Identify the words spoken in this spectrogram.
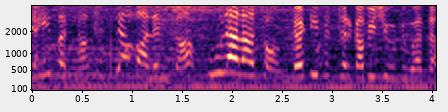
यही पर ना विद्या बालन का उलाला सॉन्ग डर्टी पिक्चर का भी शूट हुआ था।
